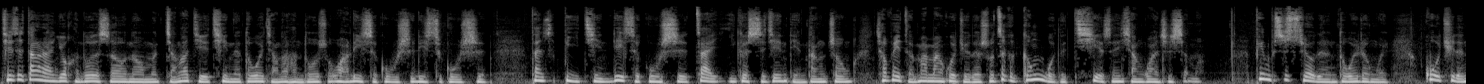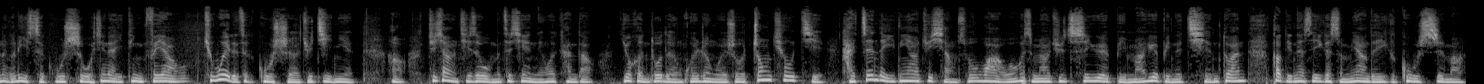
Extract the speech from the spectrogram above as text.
其实当然有很多的时候呢，我们讲到节庆呢，都会讲到很多说哇历史故事、历史故事。但是毕竟历史故事在一个时间点当中，消费者慢慢会觉得说这个跟我的切身相关是什么，并不是所有的人都会认为过去的那个历史故事，我现在一定非要去为了这个故事而去纪念。好，就像其实我们这些年会看到。有很多的人会认为说，中秋节还真的一定要去想说，哇，我为什么要去吃月饼吗？月饼的前端到底那是一个什么样的一个故事吗？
